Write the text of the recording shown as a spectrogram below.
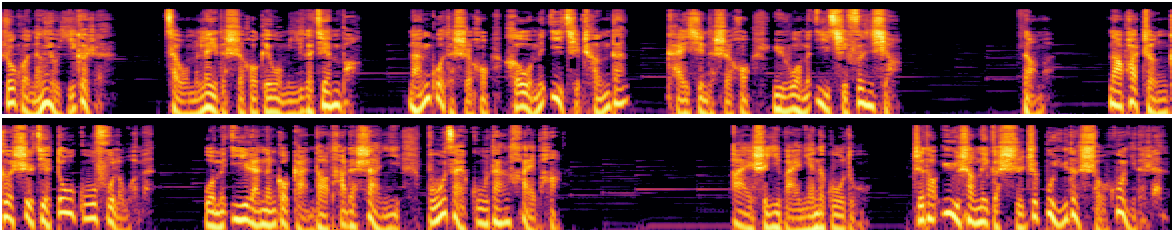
如果能有一个人，在我们累的时候给我们一个肩膀，难过的时候和我们一起承担，开心的时候与我们一起分享，那么，哪怕整个世界都辜负了我们。我们依然能够感到他的善意，不再孤单害怕。爱是一百年的孤独，直到遇上那个矢志不渝的守护你的人，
